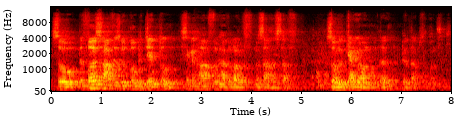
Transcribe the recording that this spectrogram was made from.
So the first half is going to go a bit gentle. The second half will have a lot of masala stuff. So we'll carry on with the build-ups of the concert.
